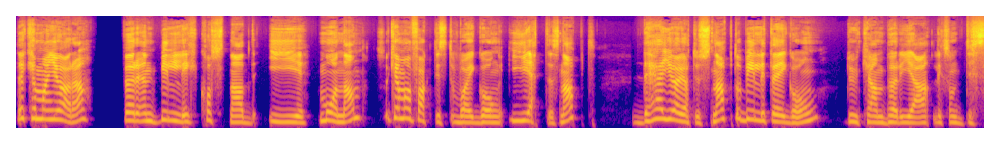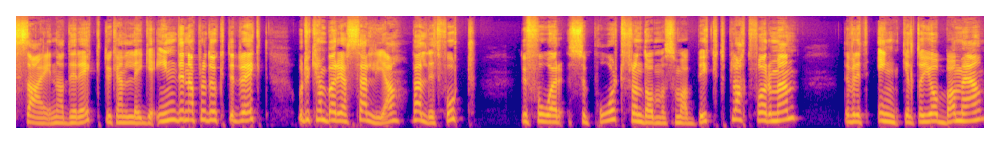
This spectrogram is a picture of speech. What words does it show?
Det kan man göra. För en billig kostnad i månaden så kan man faktiskt vara igång jättesnabbt. Det här gör ju att du snabbt och billigt är igång. Du kan börja liksom designa direkt, du kan lägga in dina produkter direkt och du kan börja sälja väldigt fort. Du får support från de som har byggt plattformen. Det är väldigt enkelt att jobba med.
